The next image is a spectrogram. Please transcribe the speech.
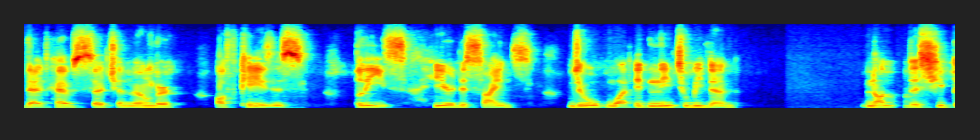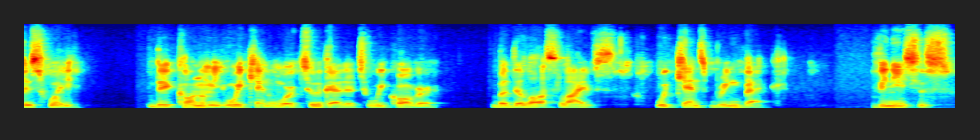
that have such a number of cases. Please hear the signs. Do what it needs to be done not the cheapest way. The economy, we can work together to recover, but the lost lives, we can't bring back. Vinicius,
